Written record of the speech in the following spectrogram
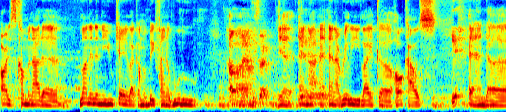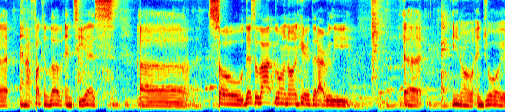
artists coming out of London and the UK. Like I'm a big fan of Wu-Lu. oh man, he's like, Yeah, and Yeah, I yeah, yeah. and I really like uh, Hawk House. yeah, and uh, and I fucking love NTS. Uh, so there's a lot going on here that I really, uh, you know, enjoy.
